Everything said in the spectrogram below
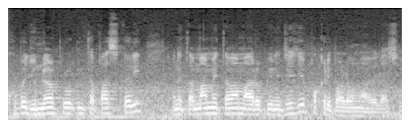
ખૂબ જ ઊંડાણપૂર્વકની તપાસ કરી અને તમામે તમામ આરોપીને જે છે પકડી પાડવામાં આવેલા છે.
